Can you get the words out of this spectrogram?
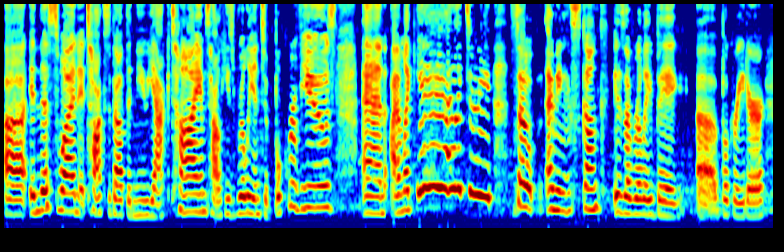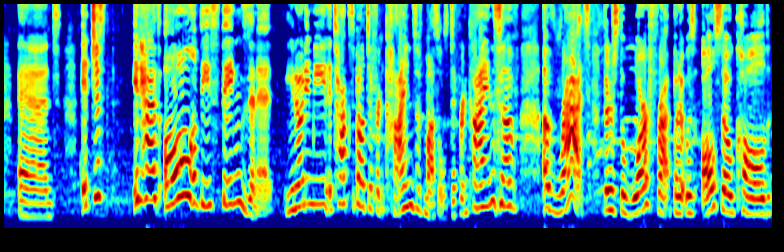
Uh, in this one, it talks about the New Yak Times, how he's really into book reviews, and I'm like, yay, I like to read. So, I mean, Skunk is a really big uh, book reader, and it just, it has all of these things in it. You know what I mean? It talks about different kinds of mussels, different kinds of, of rats. There's the wharf rat, but it was also called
